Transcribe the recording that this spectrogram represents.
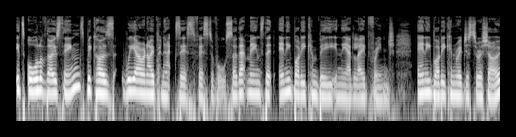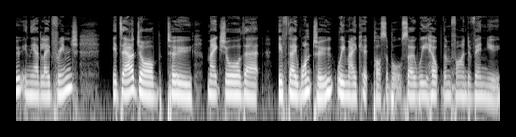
it's all of those things because we are an open access festival. So that means that anybody can be in the Adelaide Fringe. Anybody can register a show in the Adelaide Fringe. It's our job to make sure that if they want to, we make it possible. So we help them find a venue.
